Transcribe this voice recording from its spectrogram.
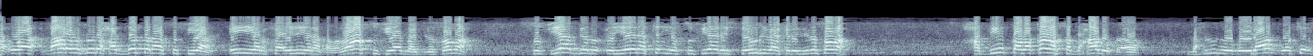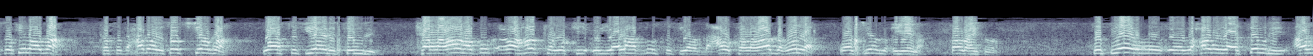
وقال وحور حدثنا سفيان. إيه يرفع إذي رضا لا سفيان بجل صبح سفيان بن عيينة إيه سفيان الثوري ما كان يدينا صبح حديث طبقة الصدحات وقعوه محمود وغيلان وكيل الله كصدحات ويصوت سفيان وسفيان الثوري. كلوان هدوك هلك وكي عيالها بدون سفيان دعاو كلوان غلا وسفيان عيينة صار هاي سنة سفيان وحاول الثوري على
